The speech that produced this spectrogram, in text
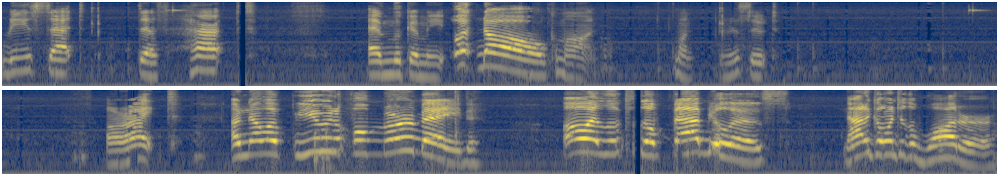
reset this hat. And look at me. Oh, no! Come on. Come on. Give me a suit. Alright. I'm now a beautiful mermaid. Oh, I look so fabulous. Now to go into the water.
